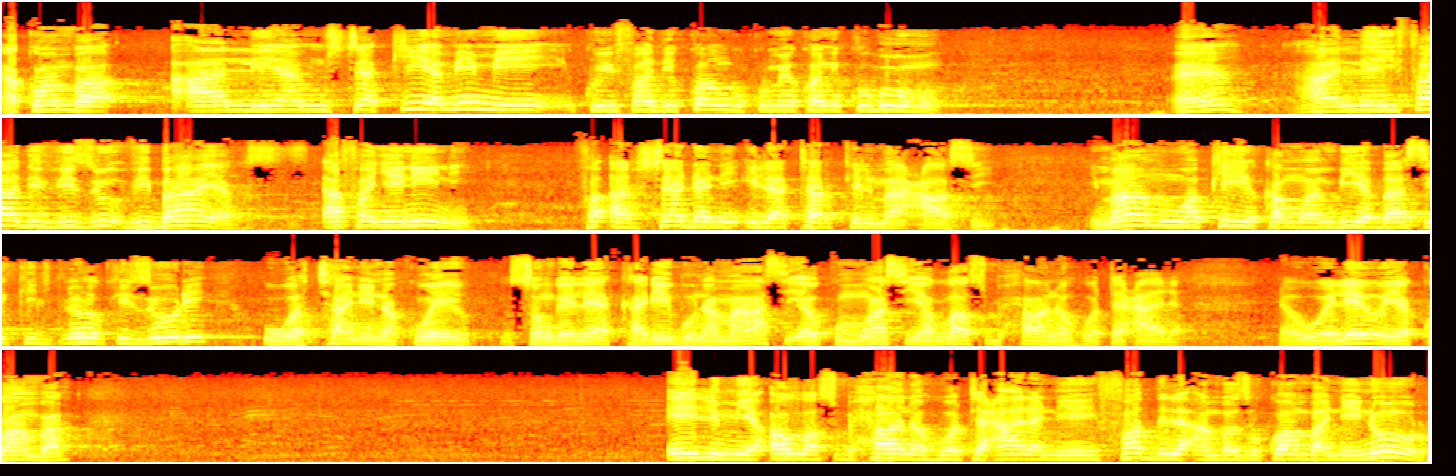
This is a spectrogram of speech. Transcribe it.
ya kwamba aliyamshtakia mimi kuhifadhi kwangu kumekuwa ni kugumu eh? alihifadhi vibaya afanye nini faarshadani ila tarki lmaasi imamu wakii akamwambia basi kilo kizuri uachane na kusongelea karibu na maasi au kumwasi allah subhanahu wa taala. Na uelewe ya kwamba elimu ya allah subhanahu wa taala ni fadla ambazo kwamba ni nur.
